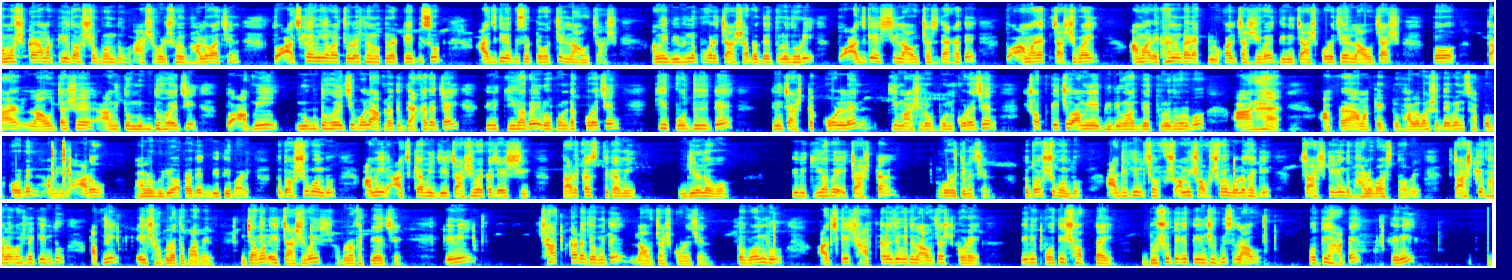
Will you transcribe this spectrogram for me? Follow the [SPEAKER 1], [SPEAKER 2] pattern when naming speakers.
[SPEAKER 1] নমস্কার আমার প্রিয় দর্শক বন্ধু, আশা করি সবাই ভালো আছেন। তো আজকে আমি আবার চলে আসলাম নতুন একটা এপিসোড আজকের এপিসোডটা হচ্ছে লাউ চাষ। আমি বিভিন্ন প্রকারের চাষ আপনাদের তুলে ধরি। তো আজকে এসেছি লাউ চাষ দেখাতে। তো আমার এক চাষি ভাই আমার এখানকার এক লোকাল চাষি ভাই তিনি চাষ করেছে লাউ চাষ। তো তার লাউ চাষে আমি তো মুগ্ধ হয়েছি। তো আমি মুগ্ধ হয়েছি বলে আপনাদের দেখাতে চাই, তিনি কীভাবে রোপণটা করেছেন, কি পদ্ধতিতে তিনি চাষটা করলেন, কি মাসে রোপণ করেছেন সব কিছু আমি এই ভিডিওর মাধ্যমে তুলে ধরবো। আর হ্যাঁ আপনারা আমাকে একটু ভালোবাসা দেবেন সাপোর্ট করবেন, আমি যেন আরও ভালো ভিডিও আপনাদের দিতে পারি। তো দর্শক বন্ধু, আমি আজকে আমি যে চাষি ভাইয়ের কাছে এসেছি, তার কাছ থেকে আমি জেনে নেব তিনি কীভাবে এই চাষটা গড়ে তুলেছেন। তো দর্শক বন্ধু, আগে কিন্তু সব, আমি সবসময় বলে থাকি, চাষকে কিন্তু ভালোবাসতে হবে। চাষকে ভালোবাসলে কিন্তু আপনি এই সফলতা পাবেন। যেমন এই চাষি ভাই সফলতা পেয়েছে। ইনি সাত কাটা জমিতে লাউ চাষ করেছেন। তো বন্ধু, আজকে সাত কাটা জমিতে লাউ চাষ করে তিনি প্রতি সপ্তাহে দুশো থেকে তিনশো পিস লাউ প্রতি হাটে তিনি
